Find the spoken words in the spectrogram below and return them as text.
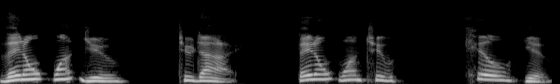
They don't want you to die. They don't want to kill you.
